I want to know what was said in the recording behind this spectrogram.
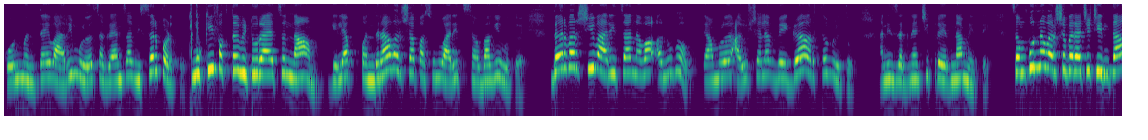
कोण म्हणतंय वारीमुळं सगळ्यांचा विसर पडतो. मुखी फक्त विठुरायाचं नाम गेल्या पंधरा वर्षापासून वारीत सहभागी होतोय. दरवर्षी वारीचा नवा अनुभव त्यामुळे आयुष्याला वेगळा अर्थ मिळतो आणि जगण्याची प्रेरणा मिळते. संपूर्ण वर्षभराची चिंता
